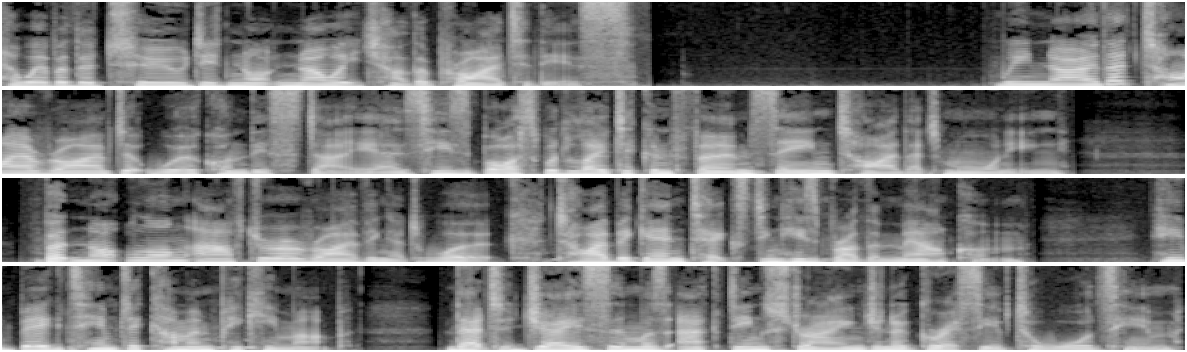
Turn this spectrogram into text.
However, the two did not know each other prior to this. We know that Ty arrived at work on this day, as his boss would later confirm seeing Ty that morning. But not long after arriving at work, Ty began texting his brother Malcolm. He begged him to come and pick him up, that Jason was acting strange and aggressive towards him.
